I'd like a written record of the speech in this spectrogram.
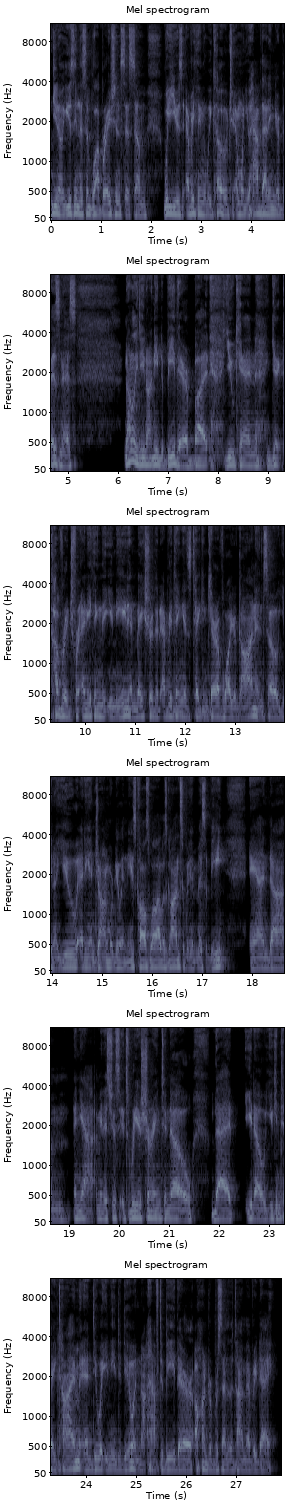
you know, using the simple operation system, we use everything that we coach. And when you have that in your business, not only do you not need to be there, but you can get coverage for anything that you need and make sure that everything is taken care of while you're gone. And so, you know, you, Eddie, and John were doing these calls while I was gone, so we didn't miss a beat. And um, and yeah, I mean, it's just it's reassuring to know that you know you can take time and do what you need to do and not have to be there hundred percent of the time every day.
